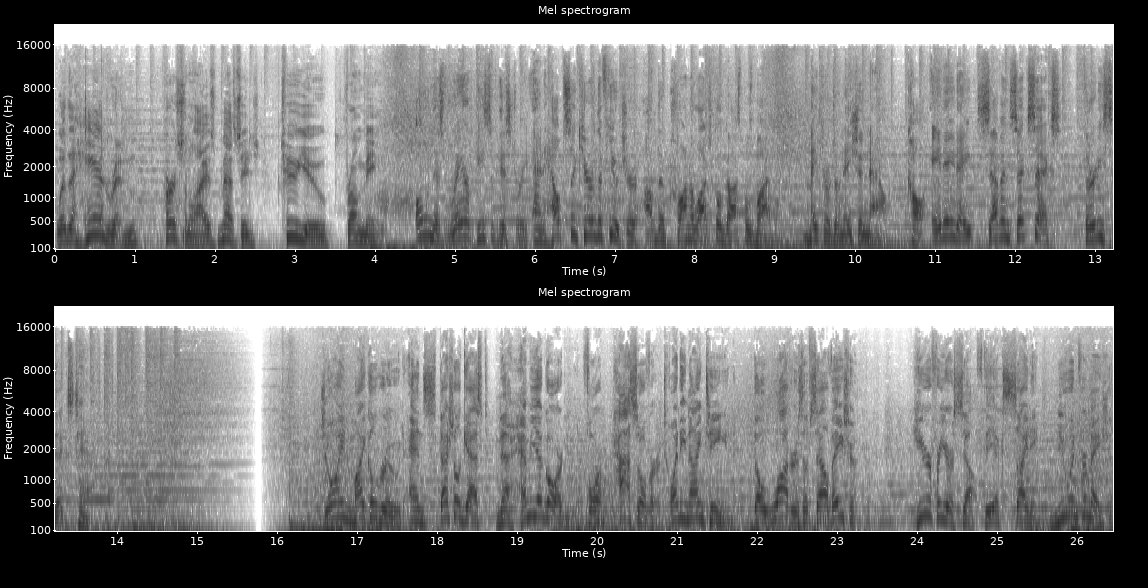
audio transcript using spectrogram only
with a handwritten, personalized message to you from me. Own this rare piece of history and help secure the future of the Chronological Gospels Bible. Make your donation now. Call 888 766 3610. Join Michael Rood and special guest Nehemiah Gordon for Passover 2019 The Waters of Salvation. Hear for yourself the exciting new information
